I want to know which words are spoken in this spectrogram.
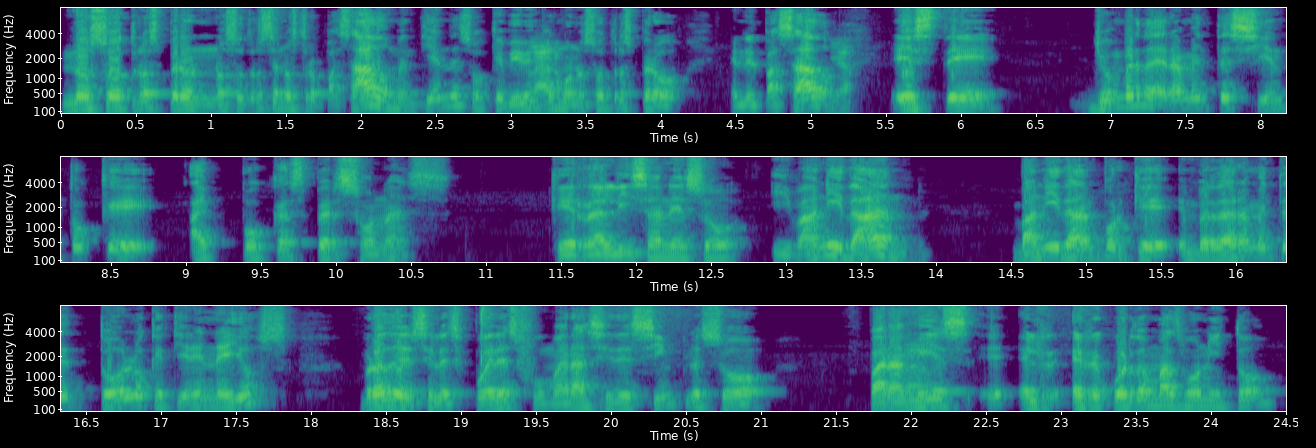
nosotros, pero nosotros en nuestro pasado, ¿me entiendes? O que viven como nosotros, pero en el pasado. Este, yo verdaderamente siento que hay pocas personas que realizan eso y van y dan. Van y dan porque en verdaderamente todo lo que tienen ellos, brother, se les puede esfumar así de simple. So, para mí es el, el, recuerdo más bonito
